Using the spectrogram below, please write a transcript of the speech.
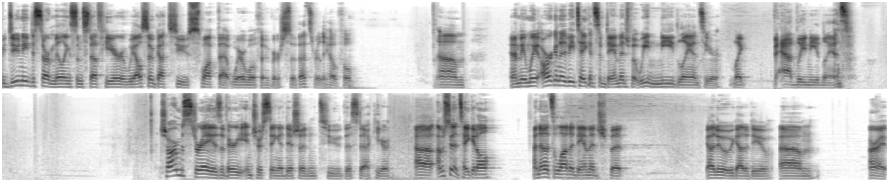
we do need to start milling some stuff here. We also got to swap that werewolf over, so that's really helpful. Um, and I mean, we are going to be taking some damage, but we need lands here. Like, badly need lands. Charmed Stray is a very interesting addition to this deck here. Uh, I'm just going to take it all. I know it's a lot of damage, but gotta do what we gotta do. Um, all right.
